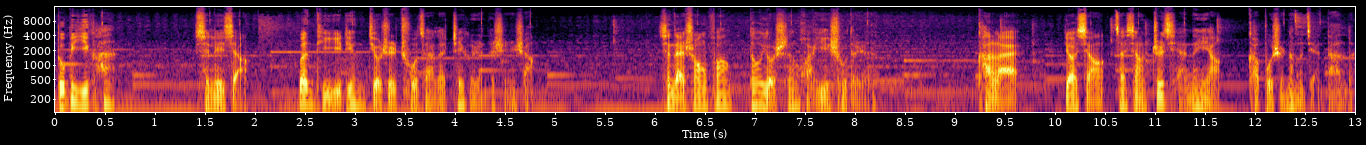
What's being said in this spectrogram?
独臂一看，心里想，问题一定就是出在了这个人的身上。现在双方都有身怀异术的人，看来，要想再像之前那样，可不是那么简单了。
